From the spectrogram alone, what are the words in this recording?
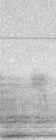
어?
